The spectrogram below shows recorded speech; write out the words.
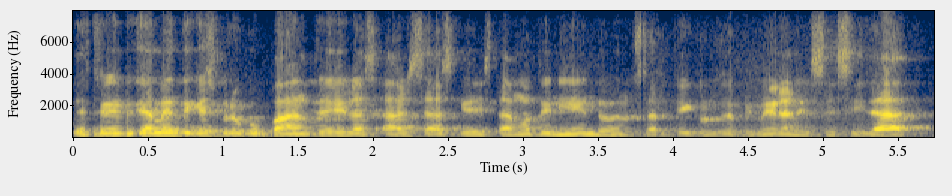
Definitivamente que es preocupante las alzas que estamos teniendo en los artículos de primera necesidad,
